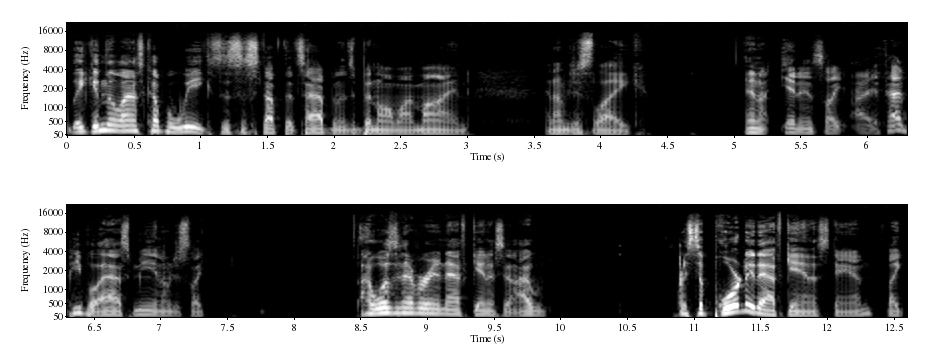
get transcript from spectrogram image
like in the last couple weeks, this is stuff that's happened that's been on my mind, and I'm just like, and I- and it's like I've had people ask me, and I'm just like, I wasn't ever in Afghanistan. I I supported Afghanistan like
